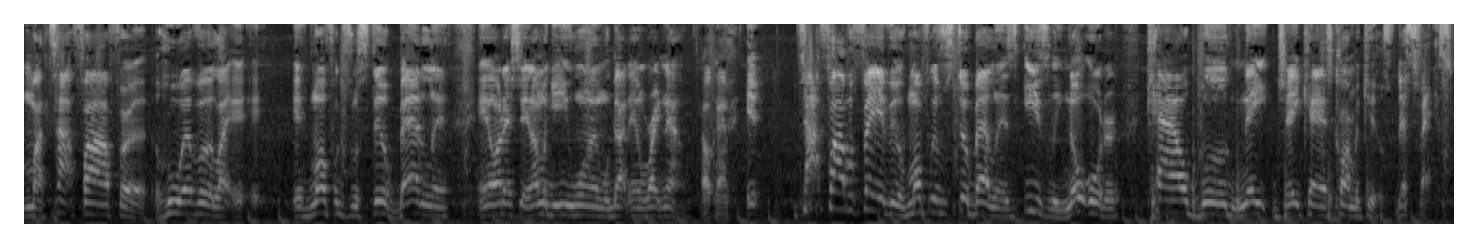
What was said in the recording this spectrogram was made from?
my top five for whoever like i- i- if motherfuckers was still battling and all that shit. I'm gonna give you one. We got them right now. Okay. It top five of Fayetteville. If motherfuckers was still battling is easily no order. Cal, Boog, Nate, J Cash, Karma Kills. That's fast.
